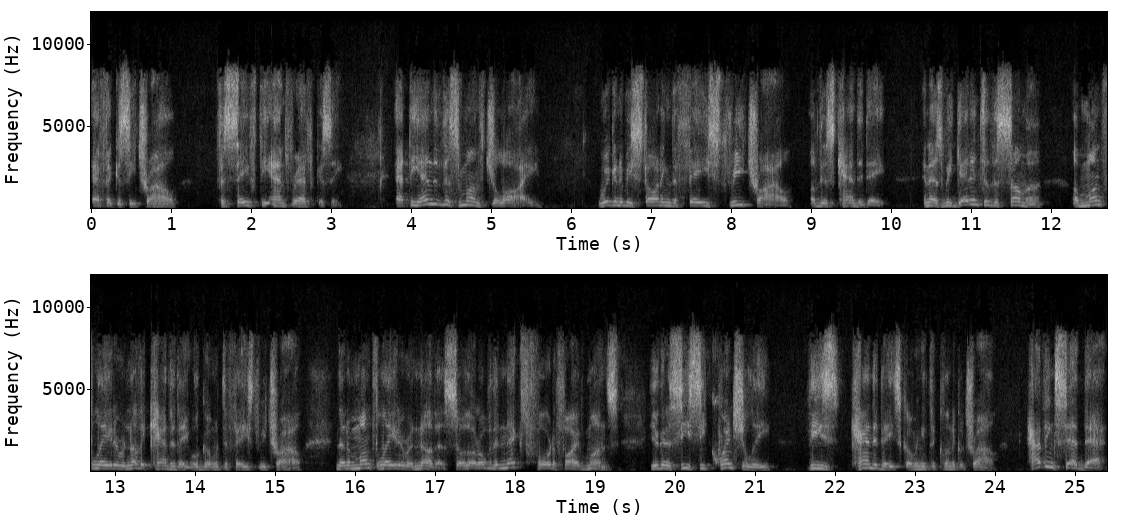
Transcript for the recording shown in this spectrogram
efficacy trial for safety and for efficacy. At the end of this month, July, we're going to be starting the phase three trial of this candidate. And as we get into the summer, a month later, another candidate will go into phase three trial. And then a month later, another. So that over the next four to five months, you're going to see sequentially these candidates going into clinical trial. Having said that,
